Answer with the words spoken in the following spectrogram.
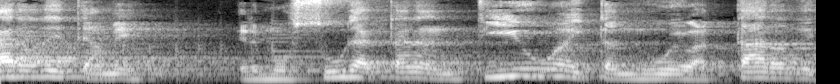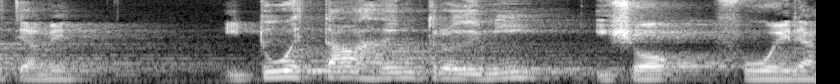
tarde te amé, hermosura tan antigua y tan nueva, tarde te amé. Y tú estabas dentro de mí y yo fuera,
